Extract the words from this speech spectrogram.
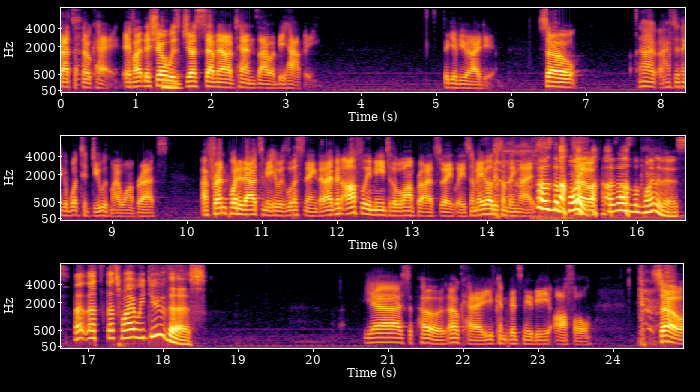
that's okay. If I, the show was mm-hmm. just 7 out of 10s, I would be happy. To give you an idea. So now I have to think of what to do with my Womp Rats a friend pointed out to me who was listening that I've been awfully mean to the Womp Rats lately, so maybe I'll do something nice. That was the point. So- that was the point of this. That, that, that's why we do this. Yeah, I suppose. Okay, you've convinced me to be awful. So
